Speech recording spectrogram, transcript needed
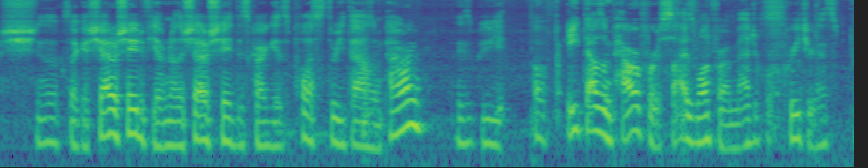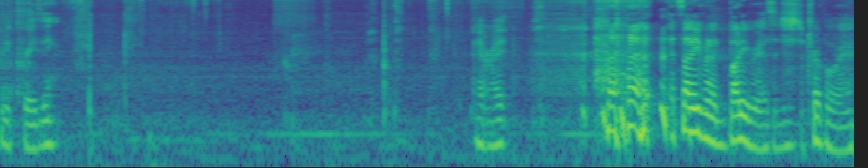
Sh- Looks like a Shadow Shade. If you have another Shadow Shade, this card gets plus 3,000 power. These would be oh, 8,000 power for a size 1 for a magical creature. That's pretty crazy. Yeah, right? it's not even a buddy rare, it's just a triple rare.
